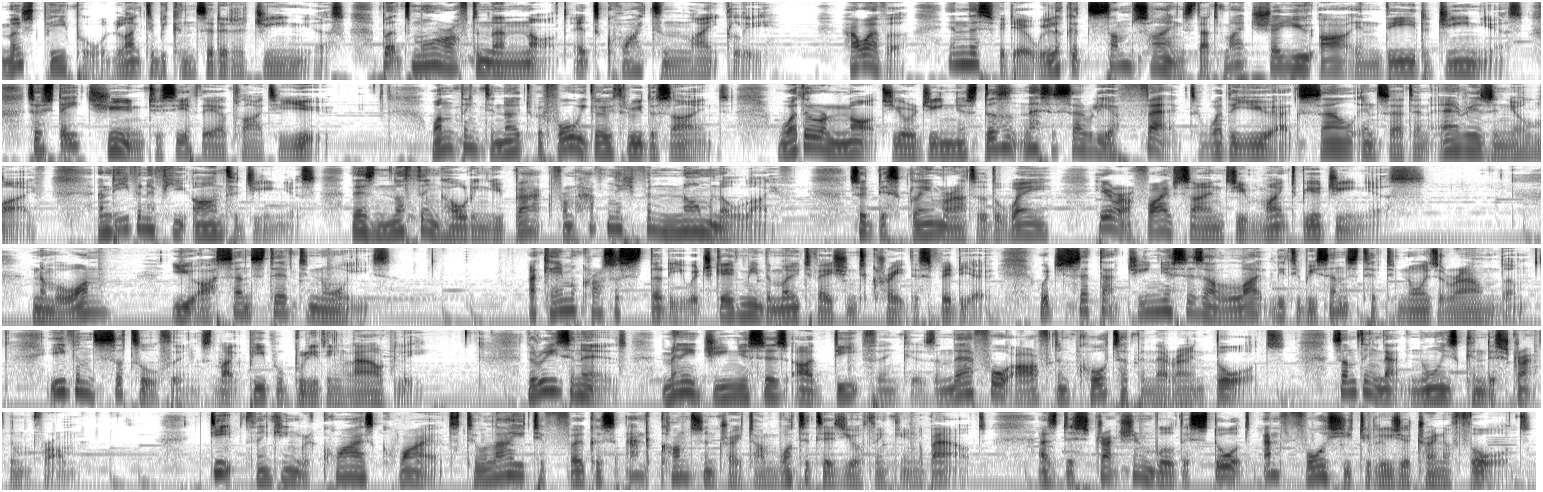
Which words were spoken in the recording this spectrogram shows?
Most people would like to be considered a genius, but more often than not, it's quite unlikely. However, in this video we look at some signs that might show you are indeed a genius, so stay tuned to see if they apply to you. One thing to note before we go through the signs, whether or not you're a genius doesn't necessarily affect whether you excel in certain areas in your life, and even if you aren't a genius, there's nothing holding you back from having a phenomenal life. So disclaimer out of the way, here are 5 signs you might be a genius. Number 1. You are sensitive to noise. I came across a study which gave me the motivation to create this video, which said that geniuses are likely to be sensitive to noise around them, even subtle things like people breathing loudly. The reason is, many geniuses are deep thinkers and therefore are often caught up in their own thoughts, something that noise can distract them from. Deep thinking requires quiet to allow you to focus and concentrate on what it is you're thinking about, as distraction will distort and force you to lose your train of thought.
